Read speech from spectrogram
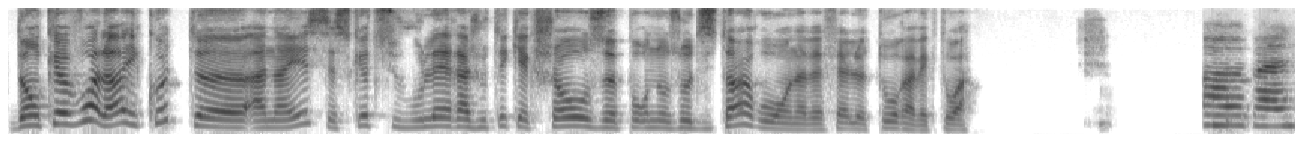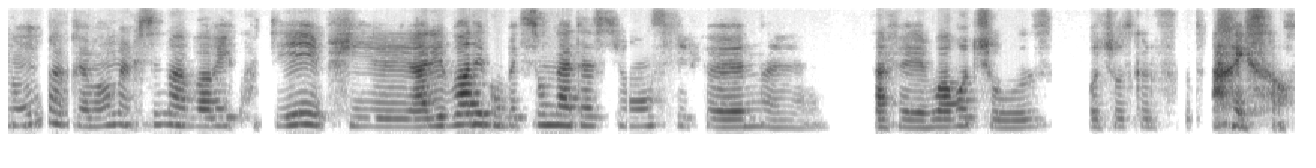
Donc euh, voilà, écoute, euh, Anaïs, est-ce que tu voulais rajouter quelque chose pour nos auditeurs ou on avait fait le tour avec toi? Euh, ben non, pas vraiment. Merci de m'avoir écouté. Et puis, euh, aller voir des compétitions de natation, c'est fun. ça fait voir autre chose, autre chose que le foot, par exemple.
